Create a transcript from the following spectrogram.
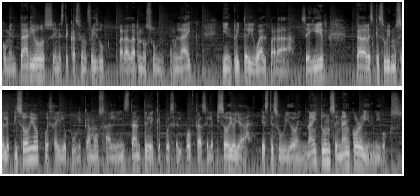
comentarios, en este caso en Facebook para darnos un, like y en Twitter igual para seguir cada vez que subimos el episodio, pues ahí lo publicamos al instante de que pues el podcast, el episodio ya, ya esté subido en iTunes, en Anchor y en Evox.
